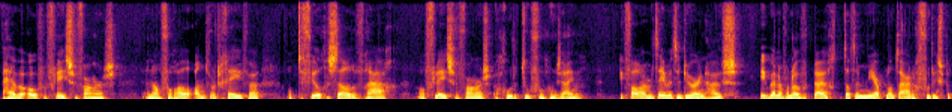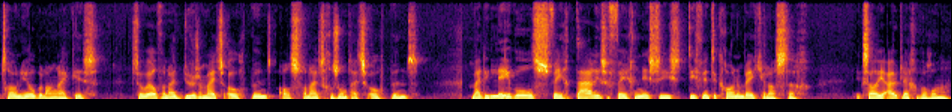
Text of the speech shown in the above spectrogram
hebben over vleesvervangers en dan vooral antwoord geven op de veelgestelde vraag of vleesvervangers een goede toevoeging zijn. Ik val maar meteen met de deur in huis. Ik ben ervan overtuigd dat een meer plantaardig voedingspatroon heel belangrijk is, zowel vanuit duurzaamheidsoogpunt als vanuit gezondheidsoogpunt. Maar die labels, vegetarisch of veganistisch, die vind ik gewoon een beetje lastig. Ik zal je uitleggen waarom.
